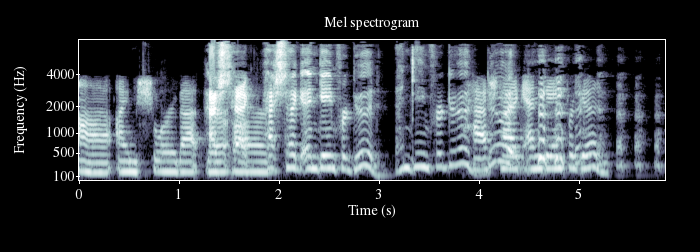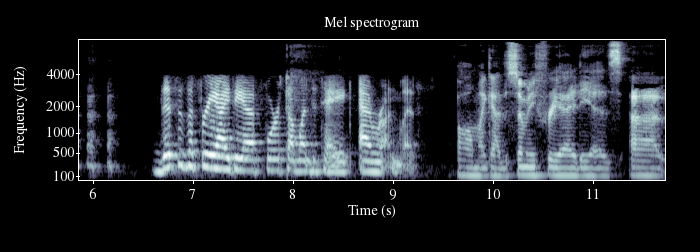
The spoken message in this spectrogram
Uh, I'm sure that hashtag are, hashtag Endgame for good. Endgame for good. Hashtag Endgame for good. this is a free idea for someone to take and run with. Oh my God, there's so many free ideas. Uh,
